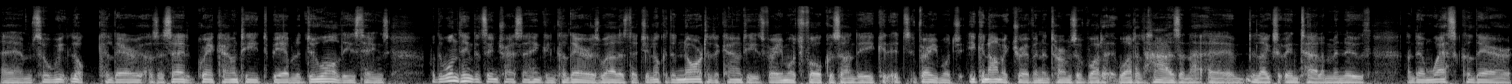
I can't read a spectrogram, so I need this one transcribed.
Um, so we look Kildare, as I said, great county to be able to do all these things. But the one thing that's interesting, I think, in Kildare as well is that you look at the north of the county; it's very much focused on the. It's very much economic driven in terms of what it, what it has, and uh, the likes of Intel and Maynooth, and then West Kildare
